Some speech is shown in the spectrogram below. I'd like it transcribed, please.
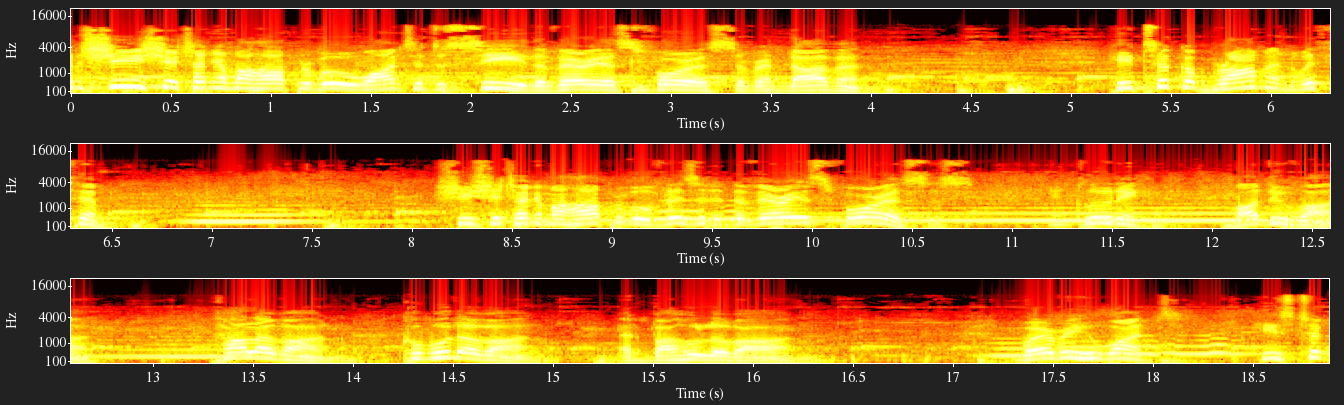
When Sri Chaitanya Mahaprabhu wanted to see the various forests of Vrindavan, he took a Brahmin with him. Sri Chaitanya Mahaprabhu visited the various forests, including Madhuvan, Talavan, Kumudavan, and Bahulavan. Wherever he went, he took,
